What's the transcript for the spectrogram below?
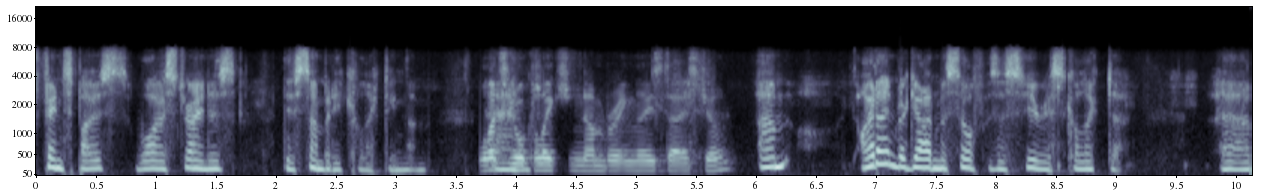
fence posts, wire strainers, there's somebody collecting them. What's and, your collection numbering these days, John? Um, I don't regard myself as a serious collector uh,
